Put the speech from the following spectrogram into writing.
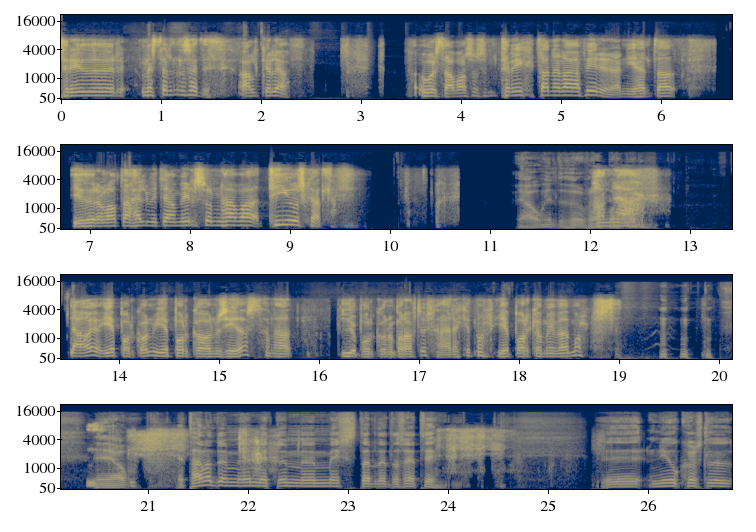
þriður mestaröldarsætið, algjörlega. Þú veist, það var svo sem tryggt hann er laga fyrir, en ég held að ég þurfa að láta helviti að Wilson hafa tíu skall. Já, heldur þú að fara að já, já, já, ég borga honum, ég borga honum síðast, þannig að ég borga honum bara aftur, það er ekkert mál, ég borga mér veðmál. Já, ég talandi um, um, um, um meistar þetta seti uh, Newcastle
